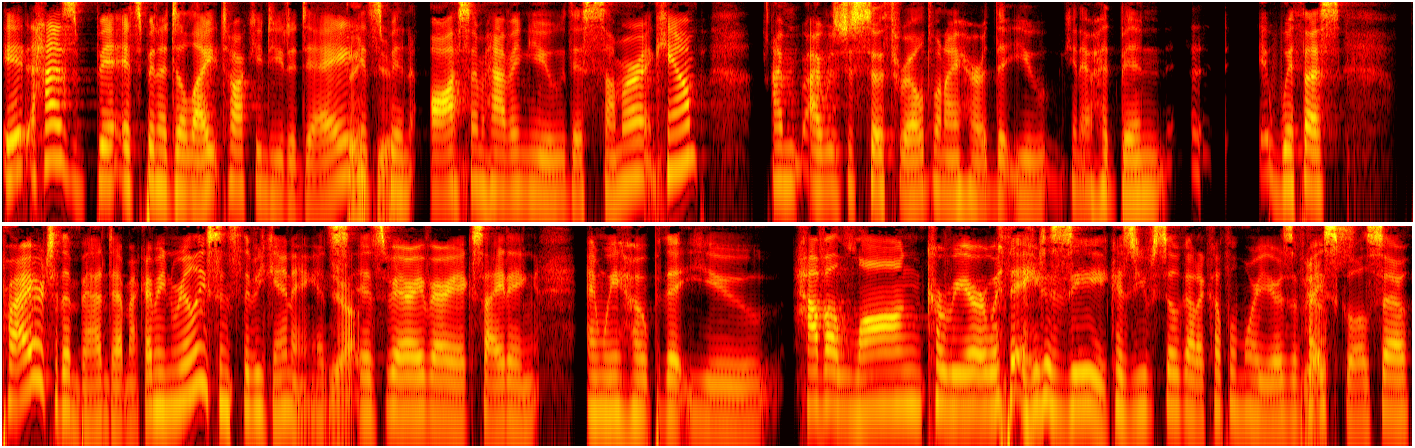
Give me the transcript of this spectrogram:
it has been it's been a delight talking to you today. Thank It's you. been awesome having you this summer at camp. I'm I was just so thrilled when I heard that you you know had been uh, with us prior to the pandemic. I mean, really since the beginning. It's Yeah. it's very very exciting, and we hope that you have a long career with A to Z because you've still got a couple more years of high school. So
